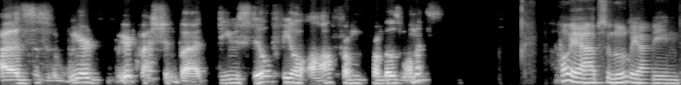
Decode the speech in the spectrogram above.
uh, this is a weird, weird question, but do you still feel off from from those moments? Oh yeah, absolutely. I mean,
